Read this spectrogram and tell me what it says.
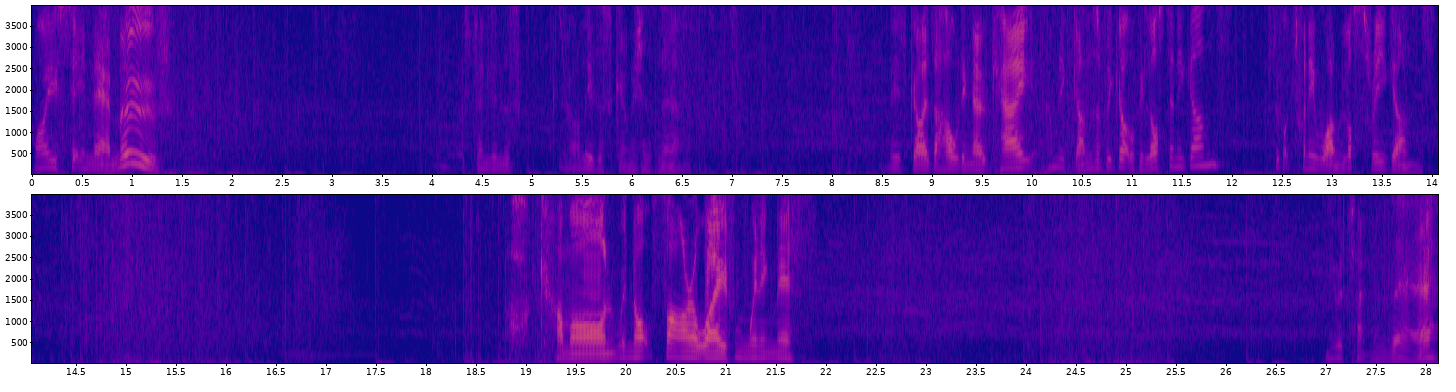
Why are you sitting there? Move! Send in the... I'll leave the skirmishers there. These guys are holding okay. How many guns have we got? Have we lost any guns? We've got 21. We lost three guns. Oh, come on. We're not far away from winning this. You attack there.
